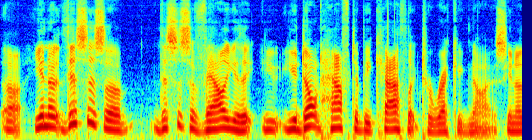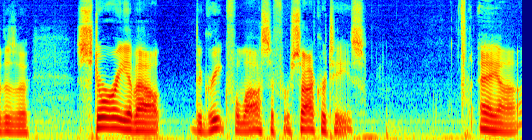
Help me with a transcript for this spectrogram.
uh, you know, this is a this is a value that you you don't have to be Catholic to recognize. You know, there's a story about the Greek philosopher Socrates. A, uh,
